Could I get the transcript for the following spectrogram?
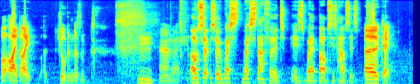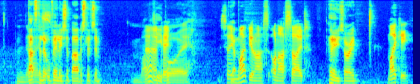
Well, I, I Jordan doesn't. um, Right. Oh, so so West West Stafford is where Barbas's house is. Okay, That's the little village that Barbas lives in. Mikey Ah, okay. boy. so Yep. he might be on our on our side, Who? Sorry. Mikey.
